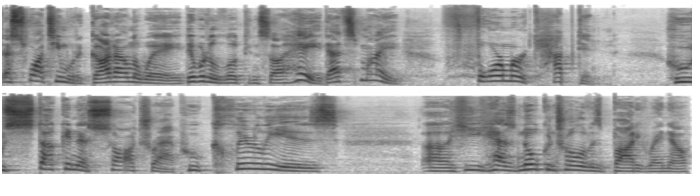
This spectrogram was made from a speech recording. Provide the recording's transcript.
That SWAT team would have got out of the way. They would have looked and saw, hey, that's my former captain who's stuck in a saw trap, who clearly is uh, he has no control of his body right now.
